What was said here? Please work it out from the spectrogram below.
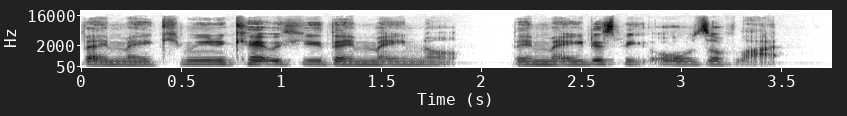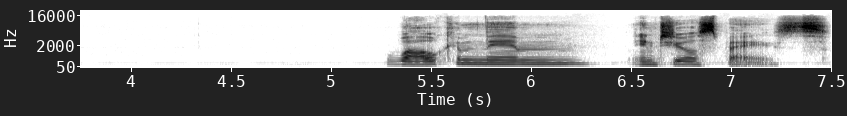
they may communicate with you, they may not. They may just be orbs of light welcome them into your space.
